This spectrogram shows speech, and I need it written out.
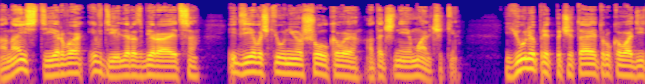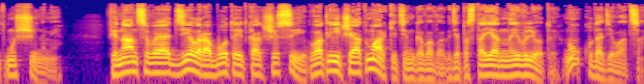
Она и стерва, и в деле разбирается. И девочки у нее шелковые, а точнее мальчики. Юля предпочитает руководить мужчинами. Финансовый отдел работает как часы, в отличие от маркетингового, где постоянные влеты. Ну, куда деваться.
